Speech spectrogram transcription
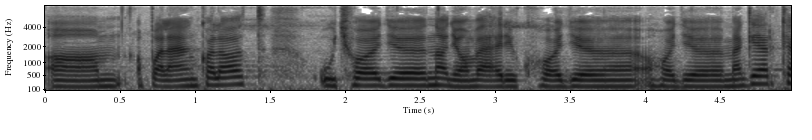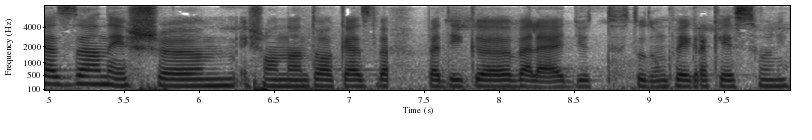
a, a palánk alatt, úgyhogy nagyon várjuk, hogy, hogy megérkezzen, és, és onnantól kezdve pedig vele együtt tudunk végre készülni.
